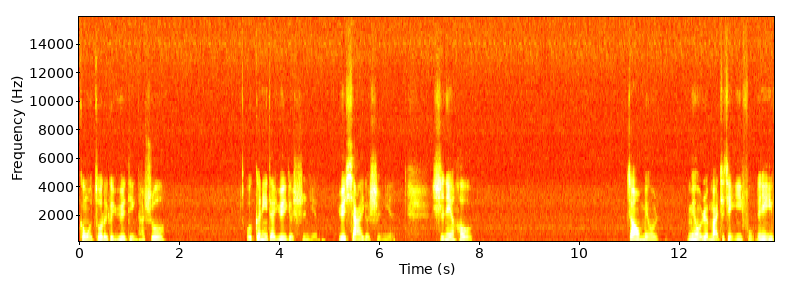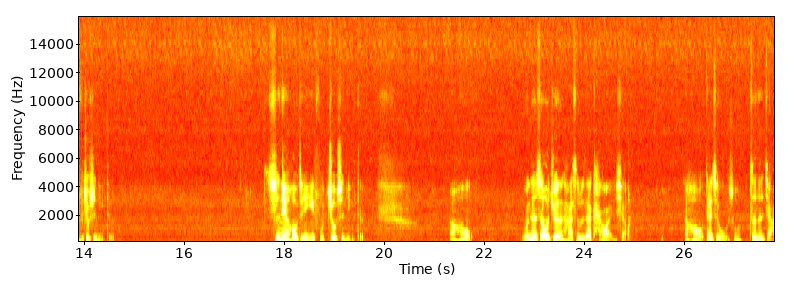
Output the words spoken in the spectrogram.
跟我做了一个约定，他说：“我跟你再约一个十年，约下一个十年。”十年后，只要没有没有人买这件衣服，那件衣服就是你的。十年后，这件衣服就是你的。然后，我那时候觉得他是不是在开玩笑？然后，但是我说真的假？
